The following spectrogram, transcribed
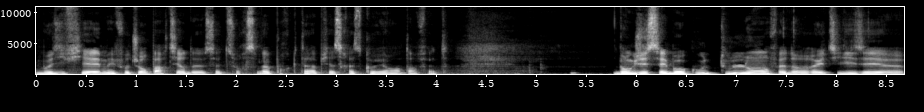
modifier, mais il faut toujours partir de cette source-là pour que ta pièce reste cohérente en fait. Donc j'essaie beaucoup tout le long en fait de réutiliser euh,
